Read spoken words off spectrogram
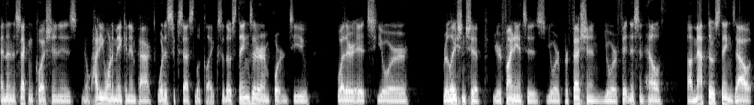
And then the second question is, you know, how do you want to make an impact? What does success look like? So those things that are important to you, whether it's your relationship, your finances, your profession, your fitness and health, uh, map those things out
